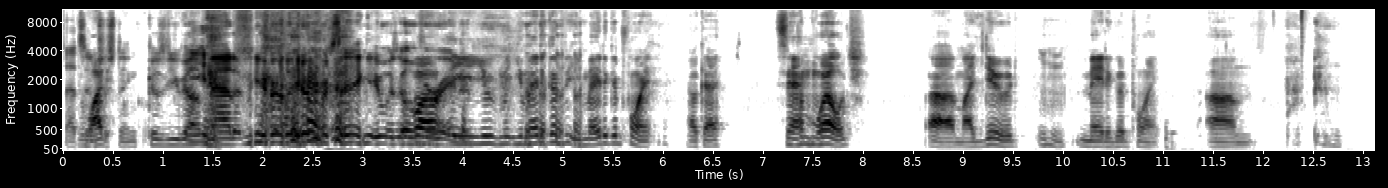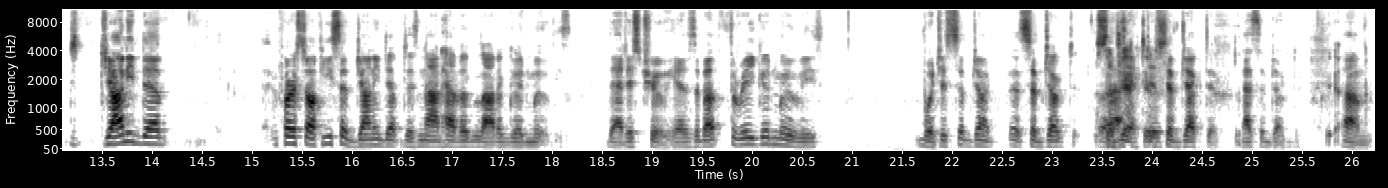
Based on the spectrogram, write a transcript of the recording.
That's Why- interesting because you got Yeah. mad at me earlier for saying he was well, overrated. you you made a good you made a good point. Okay, Sam Welch, uh, my dude, hmm made a good point. Um, Johnny Depp. First off, you said Johnny Depp does not have a lot of good movies. That is true. He has about three good movies, which is subject, uh, subject, uh, Subjective. subjective. Not subjective. Yeah. Um,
